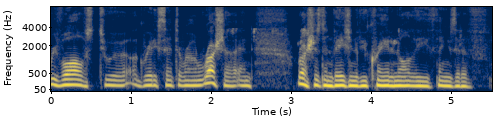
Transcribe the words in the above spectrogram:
revolves to a, a, great extent around Russia and Russia's invasion of Ukraine and all the things that have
